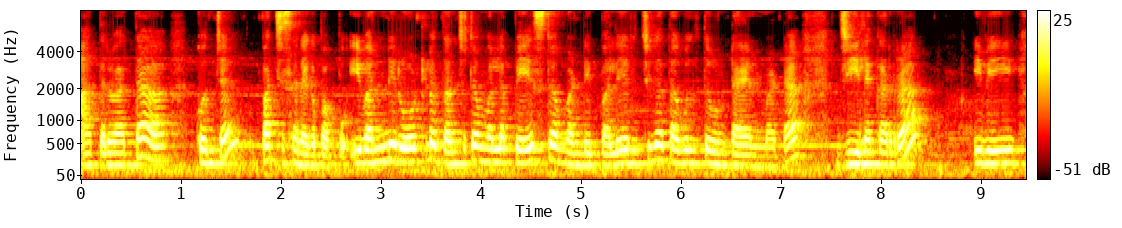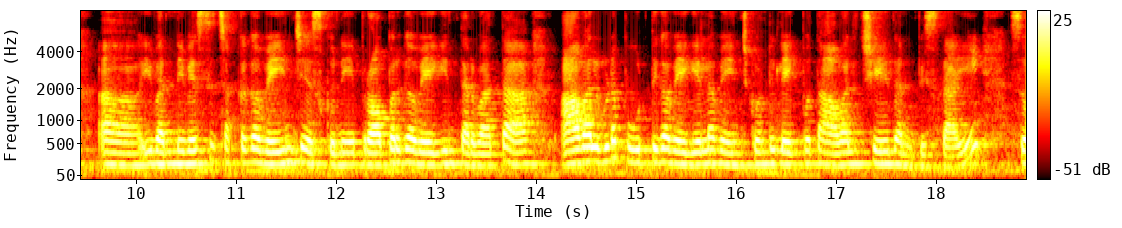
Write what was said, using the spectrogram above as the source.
ఆ తర్వాత కొంచెం పచ్చిశనగపప్పు. ఇవన్నీ రోట్లో దంచడం వల్ల పేస్ట్ అవ్వండి భలే రుచిగా తగులుతూ ఉంటాయన్నమాట. జీలకర్ర ఇవి ఇవన్నీ వేసి చక్కగా వేయించేసుకుని ప్రాపర్గా వేగిన తర్వాత ఆవాలు కూడా పూర్తిగా వేగేలా వేయించుకోండి. లేకపోతే ఆవాలు చేదు అనిపిస్తాయి సో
